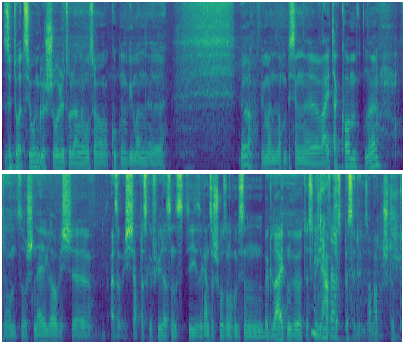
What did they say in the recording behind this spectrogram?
Situation geschuldet. So langsam muss man mal gucken, wie man, äh, ja, wie man noch ein bisschen äh, weiterkommt. Ne? Und so schnell, glaube ich, äh, also ich habe das Gefühl, dass uns diese ganze Show so noch ein bisschen begleiten wird. Deswegen Ich Ja, das bis zu den Sommer bestimmt.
